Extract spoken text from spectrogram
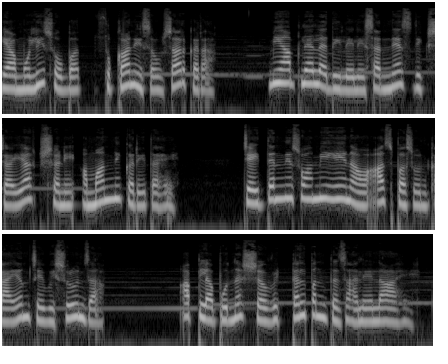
या मुलीसोबत सुखाने संसार करा. मी आपल्याला दिलेली संन्यास दीक्षा या क्षणी अमान्य करीत आहे. चैतन्य स्वामी हे नाव आजपासून कायमचे विसरून जा. आपला पुनश्च विठ्ठलपंत झालेला आहे.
